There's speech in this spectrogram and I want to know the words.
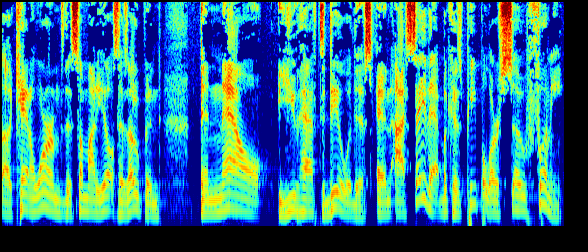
a can of worms that somebody else has opened, and now you have to deal with this. And I say that because people are so funny.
